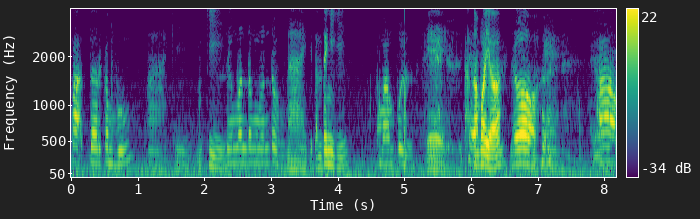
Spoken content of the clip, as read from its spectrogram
Pak Dar Kembung Nah, iki, iki. sing mlentung-mlentung, Nah, iki penting iki. kemampul. Oke, tak tampa ya. Yo. Oke. Siap.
